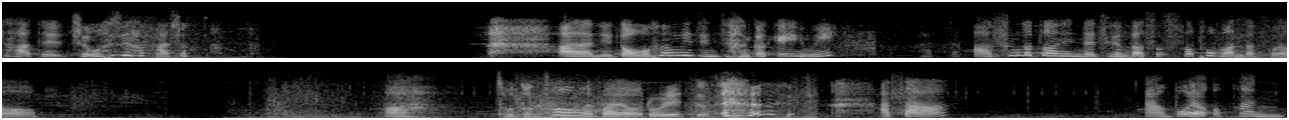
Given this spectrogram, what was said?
다들 주무시러 가셨나? 아, 아니, 너무 흥미진진한가, 게임이? 아, 승급전인데 지금 나서 서퍼 만났고요. 아, 저도 처음 해봐요. 롤 1등. 아싸. 안 보여. 한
